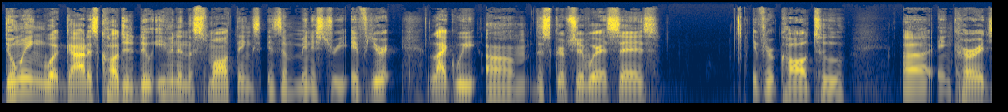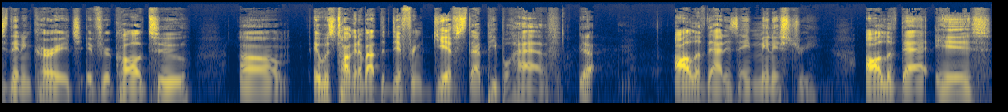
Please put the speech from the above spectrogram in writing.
Doing what God has called you to do even in the small things is a ministry. If you're like we um the scripture where it says if you're called to uh encourage then encourage. If you're called to um it was talking about the different gifts that people have. Yeah. all of that is a ministry. All of that is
